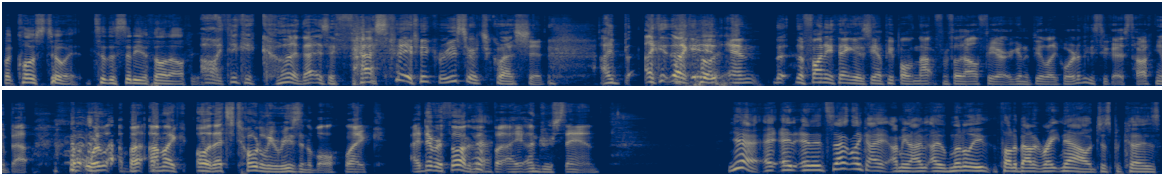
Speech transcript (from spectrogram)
but close to it to the city of Philadelphia. Oh, I think it could. That is a fascinating research question. I like like, and the, the funny thing is, you know, people not from Philadelphia are going to be like, "What are these two guys talking about?" But, we're, but I'm like, "Oh, that's totally reasonable." Like, I never thought of Yeah. it, but I understand. Yeah, and, and it's not like I I mean I, I literally thought about it right now just because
